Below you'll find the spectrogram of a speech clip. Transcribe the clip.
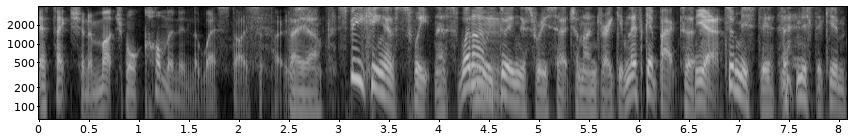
affection are much more common in the West, I suppose. They are. Speaking of sweetness, when I was doing this research on Andre Kim, let's get back to Hmm. Yeah. to Mr. Mr. Kim.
